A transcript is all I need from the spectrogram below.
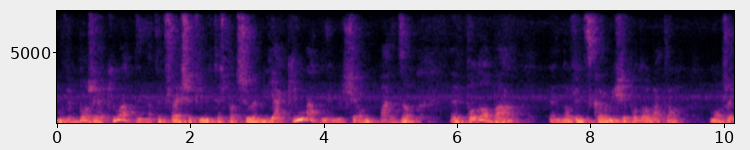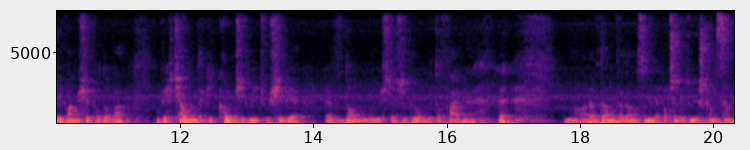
Mówię, Boże, jaki ładny. Na ten wczorajszy filmik też patrzyłem, jaki ładny. Mi się on bardzo e, podoba. E, No więc skoro mi się podoba, to może i Wam się podoba. Mówię, chciałbym taki kącik mieć u siebie e, w domu, bo myślę, że byłoby to fajne. No ale w domu wiadomo są inne potrzeby, tu mieszkam sam.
